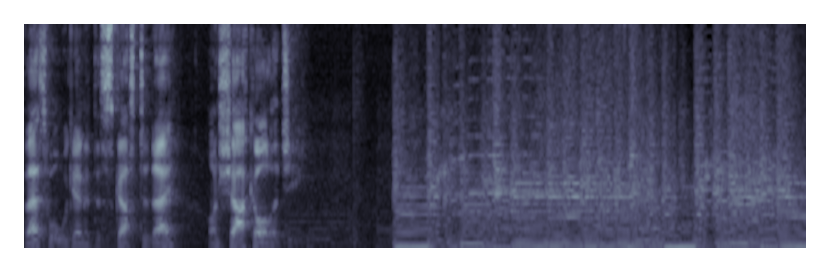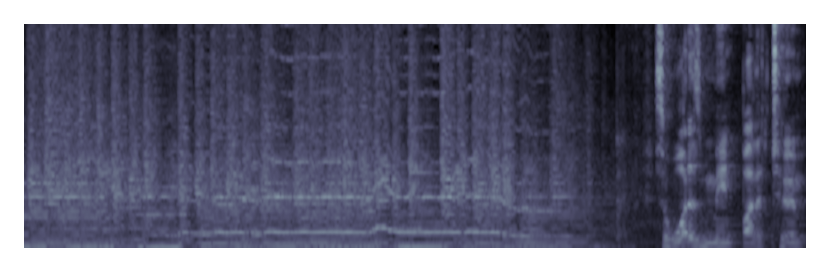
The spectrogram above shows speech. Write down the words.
That's what we're going to discuss today on Sharkology. So what is meant by the term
